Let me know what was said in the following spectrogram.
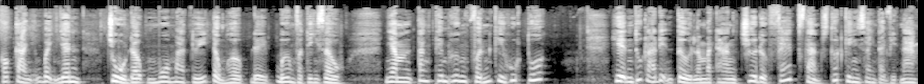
có cả những bệnh nhân chủ động mua ma túy tổng hợp để bơm vào tinh dầu, nhằm tăng thêm hưng phấn khi hút thuốc. Hiện thuốc lá điện tử là mặt hàng chưa được phép sản xuất kinh doanh tại Việt Nam.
